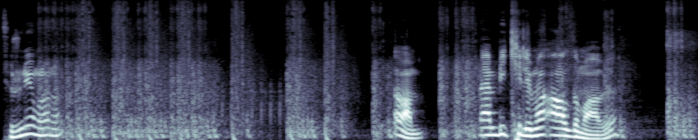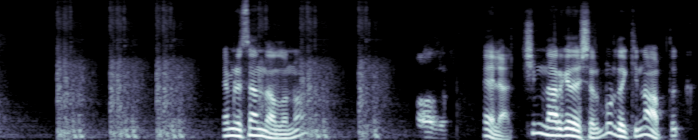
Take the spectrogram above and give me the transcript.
Sürünüyor mu lan o? Tamam. Ben bir kilimi aldım abi. Emre sen de al onu. Aldım. Helal. Şimdi arkadaşlar buradaki ne yaptık?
